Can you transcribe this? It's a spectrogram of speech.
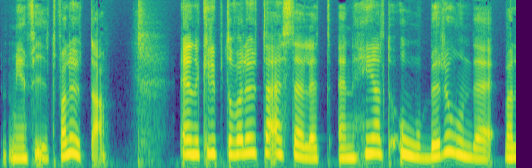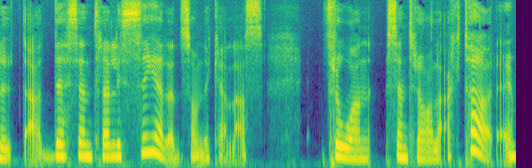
med en fiatvaluta. En kryptovaluta är istället en helt oberoende valuta, decentraliserad som det kallas, från centrala aktörer.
